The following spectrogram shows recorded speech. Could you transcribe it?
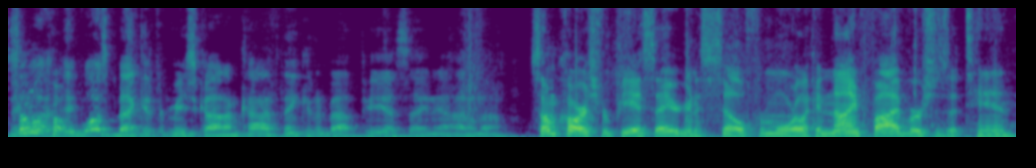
It was, it was Beckett for me, Scott. I'm kind of thinking about PSA now. I don't know. some cars for PSA are going to sell for more, like a 9.5 versus a 10.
